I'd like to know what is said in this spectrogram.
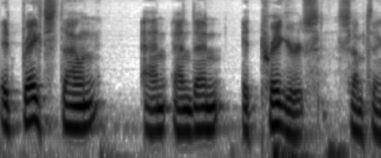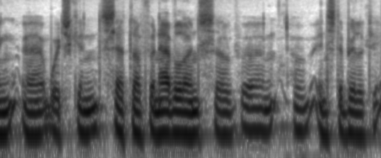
it breaks down and and then it triggers something uh, which can set off an avalanche of, um, of instability.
